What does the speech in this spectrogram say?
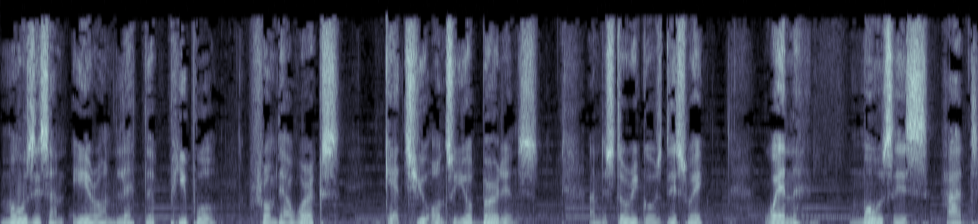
Moses and Aaron, let the people from their works get you unto your burdens? And the story goes this way. When Moses had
